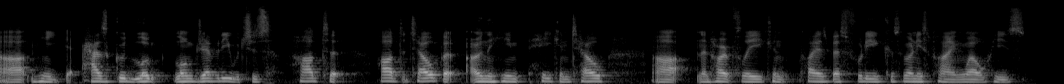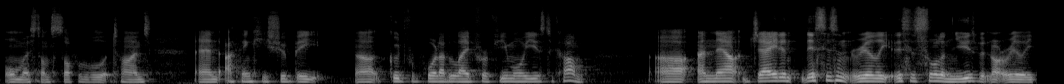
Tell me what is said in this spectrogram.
uh, he has good lo- longevity, which is hard to hard to tell, but only he he can tell. Uh, and hopefully he can play his best footy because when he's playing well, he's almost unstoppable at times. And I think he should be uh, good for Port Adelaide for a few more years to come. Uh, and now Jaidyn, this isn't really this is sort of news, but not really.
